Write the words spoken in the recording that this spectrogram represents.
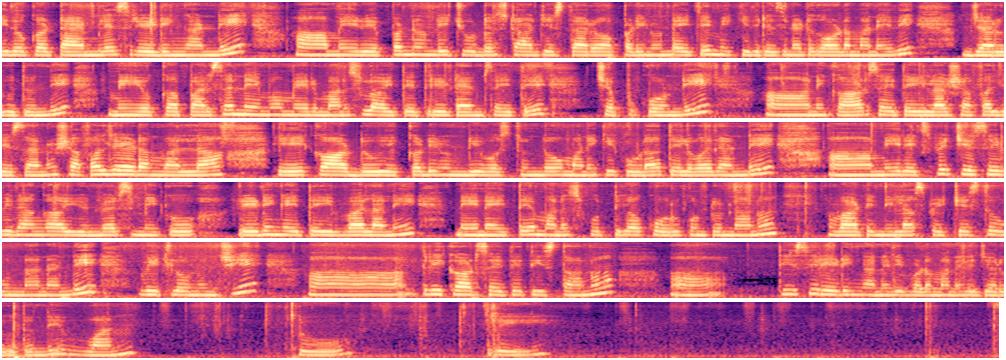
ఇది ఒక టైమ్లెస్ రీడింగ్ అండి. మీరు ఎప్పటి నుండి చూడడం స్టార్ట్ చేస్తారో అప్పటి నుండి అయితే మీకు ఇది రెజినెట్ కావడం అనేది జరుగుతుంది. మీ యొక్క పర్సన్ నేమ్ మీరు మనసులో అయితే త్రీ టైమ్స్ అయితే చెప్పుకోండి. నీ కార్డ్స్ అయితే ఇలా షఫల్ చేశాను. షఫల్ చేయడం వల్ల ఏ కార్డు ఎక్కడి నుండి వస్తుందో మనకి కూడా తెలియదండి మీరు ఎక్స్పెక్ట్ చేసే విధంగా యూనివర్స్ మీకు రీడింగ్ అయితే ఇవ్వాలని నేనైతే మనస్ఫూర్తిగా కోరుకుంటున్నాను. వాటిని ఇలా స్ప్రెడ్ చేస్తూ ఉన్నానండి. వీటిలో నుంచి త్రీ కార్డ్స్ అయితే తీస్తాను. తీసి రీడింగ్ అనేది ఇవ్వడం అనేది జరుగుతుంది. One two three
